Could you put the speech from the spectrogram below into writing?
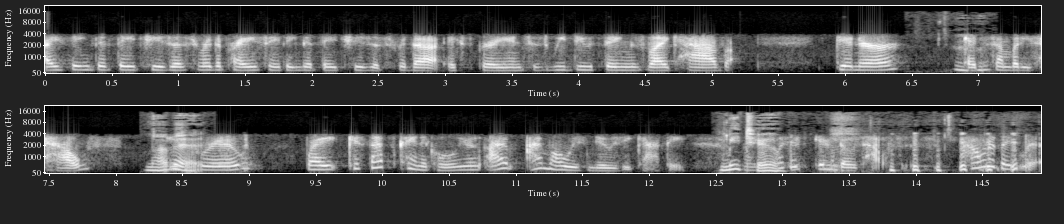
I think that they choose us for the price. I think that they choose us for the experiences. We do things like have dinner uh-huh. at somebody's house. Love it. Right? Because that's kind of cool. You're, I'm I'm always nosy, Kathy. Me too. Like, what is in those houses? How do they live?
